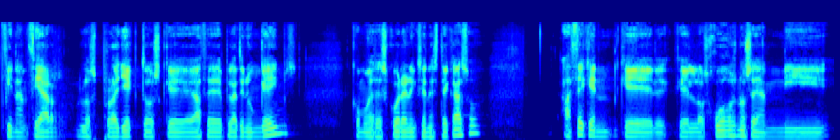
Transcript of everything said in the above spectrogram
financiar los proyectos que hace Platinum Games, como es Square Enix en este caso, hace que, que, que los juegos no sean ni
